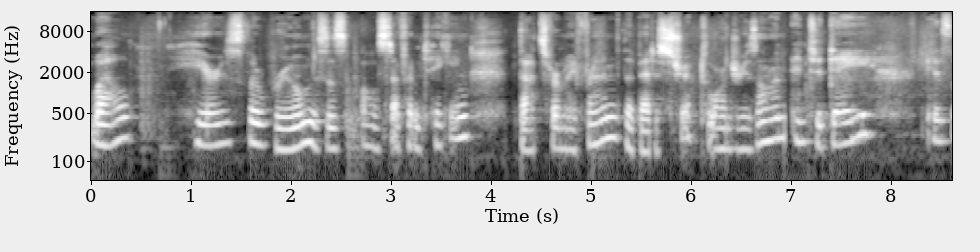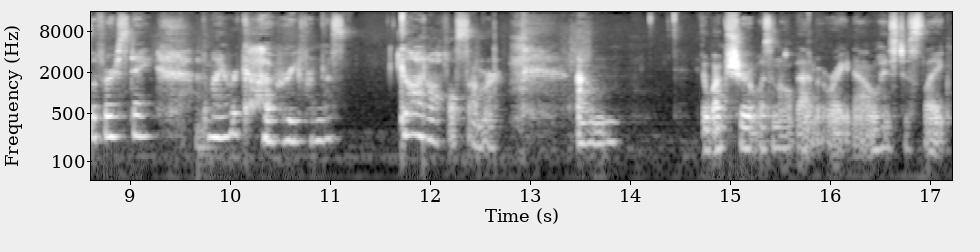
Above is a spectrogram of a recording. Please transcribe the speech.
Well, here's the room. This is all stuff I'm taking. That's for my friend. The bed is stripped, laundry is on. And today is the first day of my recovery from this god-awful summer. Um, I'm sure it wasn't all bad, but right now it's just like,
